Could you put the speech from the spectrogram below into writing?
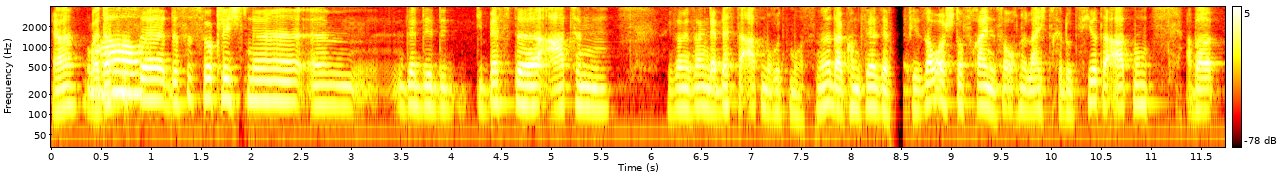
Ja, weil das ist, äh, das ist wirklich eine, ähm, die, die, die beste Atem, wie soll man sagen, der beste Atemrhythmus. Ne? Da kommt sehr, sehr viel Sauerstoff rein, ist auch eine leicht reduzierte Atmung. Aber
